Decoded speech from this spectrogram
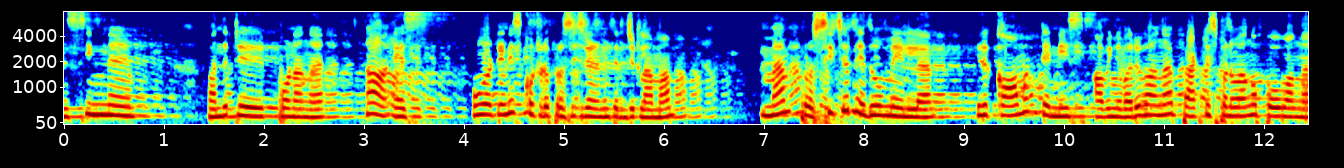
மிஸ்ஸிங்னு வந்துட்டு போனாங்க. ஆ எஸ் உங்களோட டென்னிஸ் கோர்ட்டோட ப்ரொசீஜர் என்னன்னு தெரிஞ்சுக்கலாமா? மேம் ப்ரொசீஜர்னு எதுவுமே இல்லை. இது காமன் டென்னிஸ் அவங்க வருவாங்க ப்ராக்டிஸ் பண்ணுவாங்க போவாங்க.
